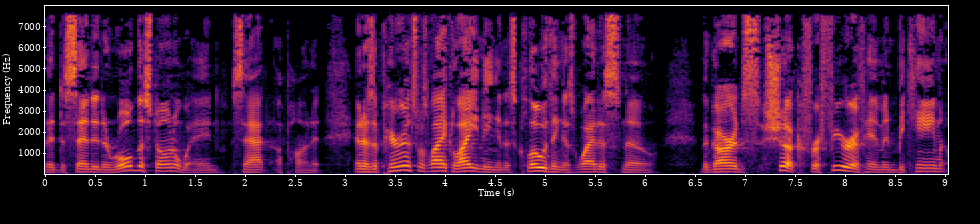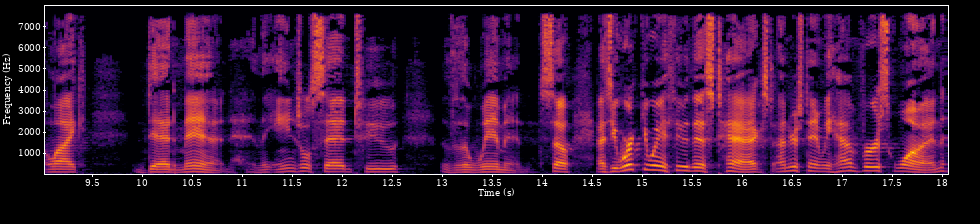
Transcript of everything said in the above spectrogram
that descended and rolled the stone away and sat upon it. And his appearance was like lightning, and his clothing as white as snow. The guards shook for fear of him and became like dead men. And the angel said to the women. So, as you work your way through this text, understand we have verse 1.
